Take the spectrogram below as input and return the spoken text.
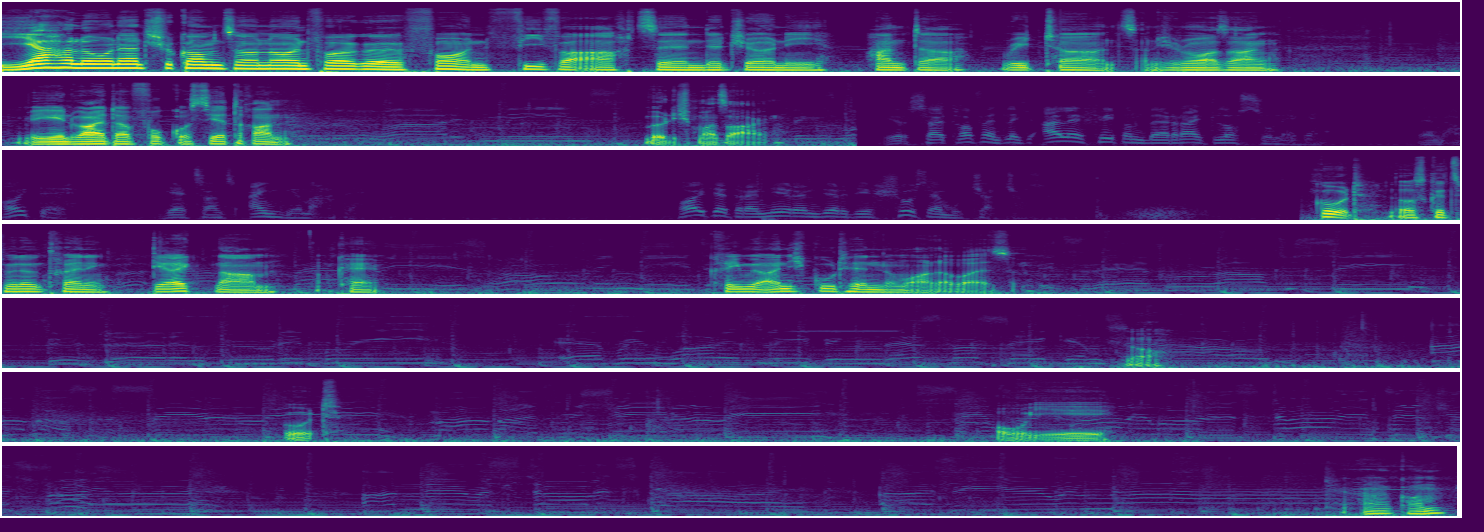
Ja, hallo und herzlich willkommen zu einer neuen Folge von FIFA 18 The Journey Hunter Returns. Und ich will nur mal sagen, wir gehen weiter fokussiert dran. Würde ich mal sagen. Ihr seid hoffentlich alle fit und bereit loszulegen. Denn heute geht's ans Eingemachte. Heute trainieren wir die Schüsse, Muchachos. Gut, los geht's mit dem Training. Direkt Namen. Okay. Kriegen wir eigentlich gut hin normalerweise. So. Gut. Oh je. Ja, komm.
